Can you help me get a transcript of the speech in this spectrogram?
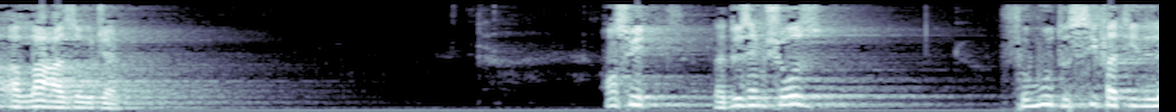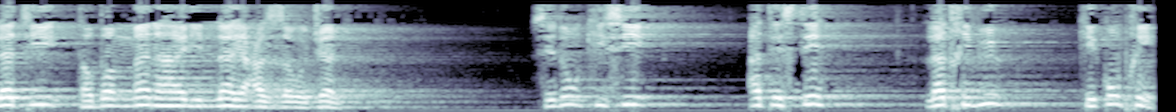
à Allah Azzawajal. Ensuite, la deuxième chose, ثبوت الصفة التي تضمنها لله عز وجل. C'est donc ici attester l'attribut qui est compris.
